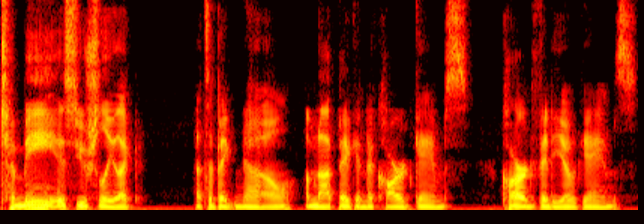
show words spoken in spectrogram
to me is usually like, that's a big no. I'm not big into card games, card video games.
